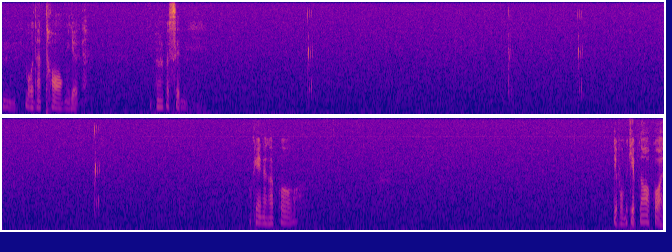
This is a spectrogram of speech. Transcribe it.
อืมโบนัสทองเยอะนะ25เปอร์เซ็นต์ เคนะครับก็ เดี๋ยวผมไปเก็บรอบก่อน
